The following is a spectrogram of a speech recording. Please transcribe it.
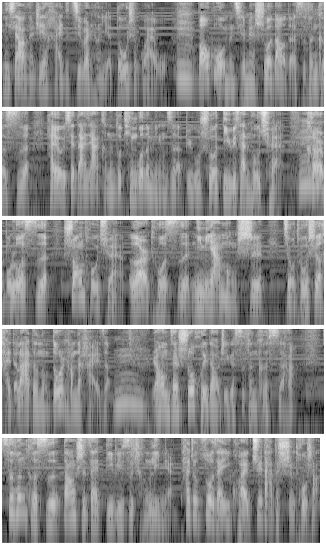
你想想看，这些孩子基本上也都是怪物，嗯，包括我们前面说到的斯芬克斯，还有一些大家可能都听过的名字，比如说地狱三头犬、科尔伯洛斯、双头犬、俄尔托斯、尼米亚猛狮、九头蛇海德拉等等，都是他们的孩子，嗯。然后我们再说回到这个斯芬克斯哈，斯芬克斯当时在底比斯城里面，他就坐在一块巨大的石头上，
